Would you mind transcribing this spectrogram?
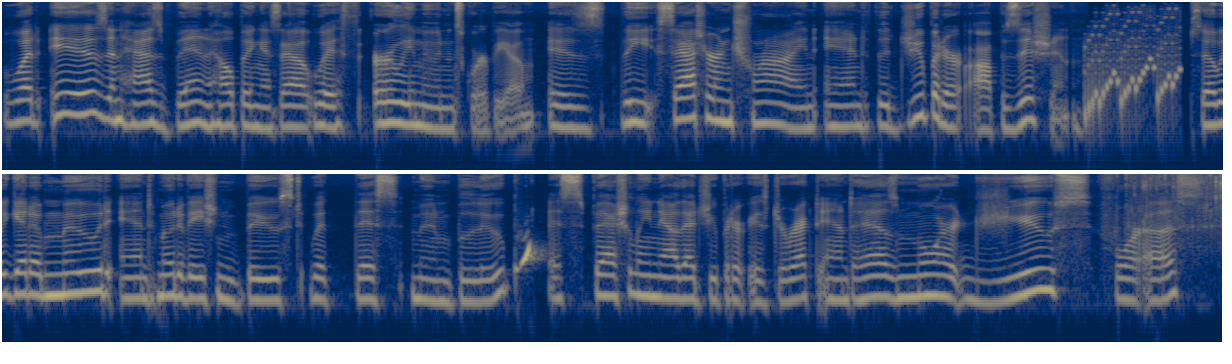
what is and has been helping us out with early moon in Scorpio is the Saturn trine and the Jupiter opposition. So we get a mood and motivation boost with this moon bloop, especially now that Jupiter is direct and has more juice for us.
